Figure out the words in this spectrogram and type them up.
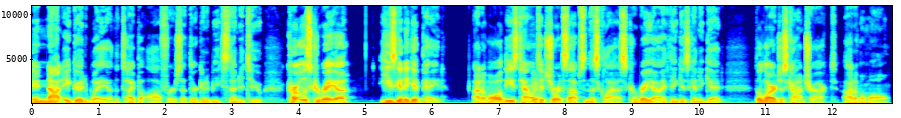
in not a good way on the type of offers that they're going to be extended to. Carlos Correa, he's going to get paid. Out of all these talented shortstops in this class, Correa, I think, is going to get the largest contract out of them all.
